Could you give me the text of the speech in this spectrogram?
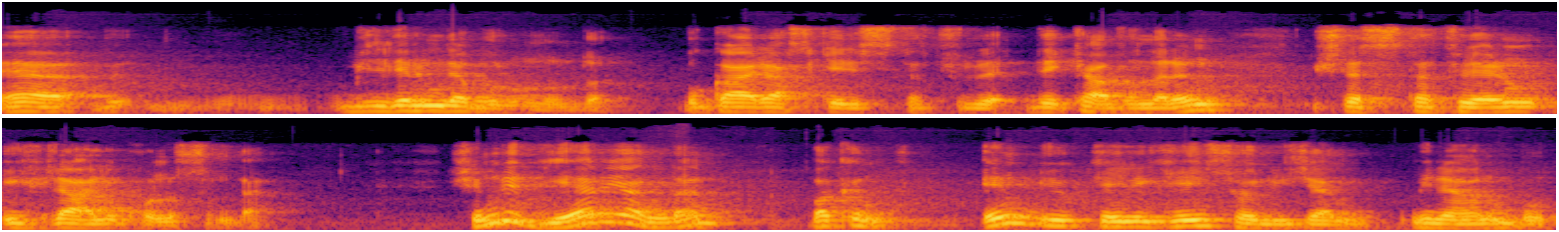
e, bildirimde bulunuldu. Bu gayri askeri statüdeki adaların işte statülerin ihlali konusunda. Şimdi diğer yandan bakın en büyük tehlikeyi söyleyeceğim Mine Hanım bu,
